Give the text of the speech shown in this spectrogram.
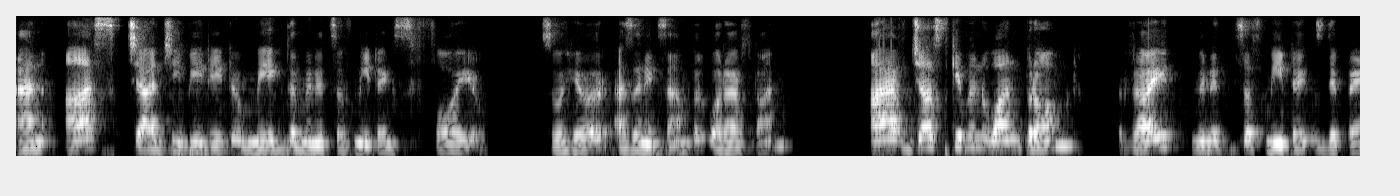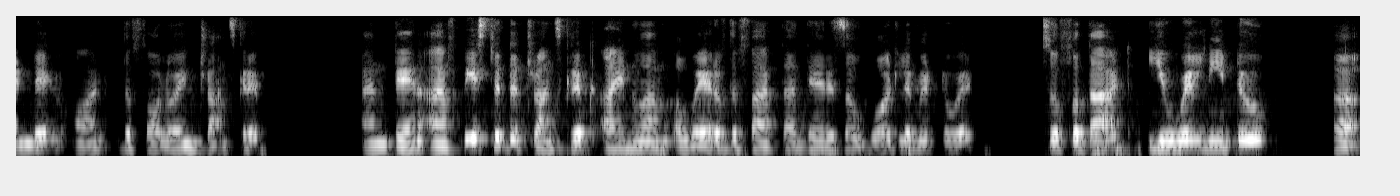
and ask ChatGPT to make the minutes of meetings for you. So here, as an example, what I've done, I have just given one prompt, write minutes of meetings depending on the following transcript. And then I've pasted the transcript. I know I'm aware of the fact that there is a word limit to it. So for that, you will need to uh,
